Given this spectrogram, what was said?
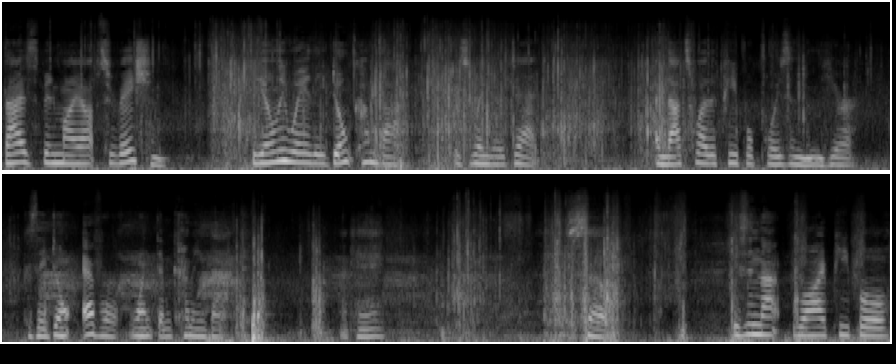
That has been my observation. The only way they don't come back is when they're dead. And that's why the people poison them here, because they don't ever want them coming back. Okay? So, isn't that why people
